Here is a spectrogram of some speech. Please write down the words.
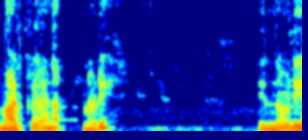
ಮಾಡ್ಕೊಳ್ಳೋಣ. ನೋಡಿ, ಇಲ್ಲಿ ನೋಡಿ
